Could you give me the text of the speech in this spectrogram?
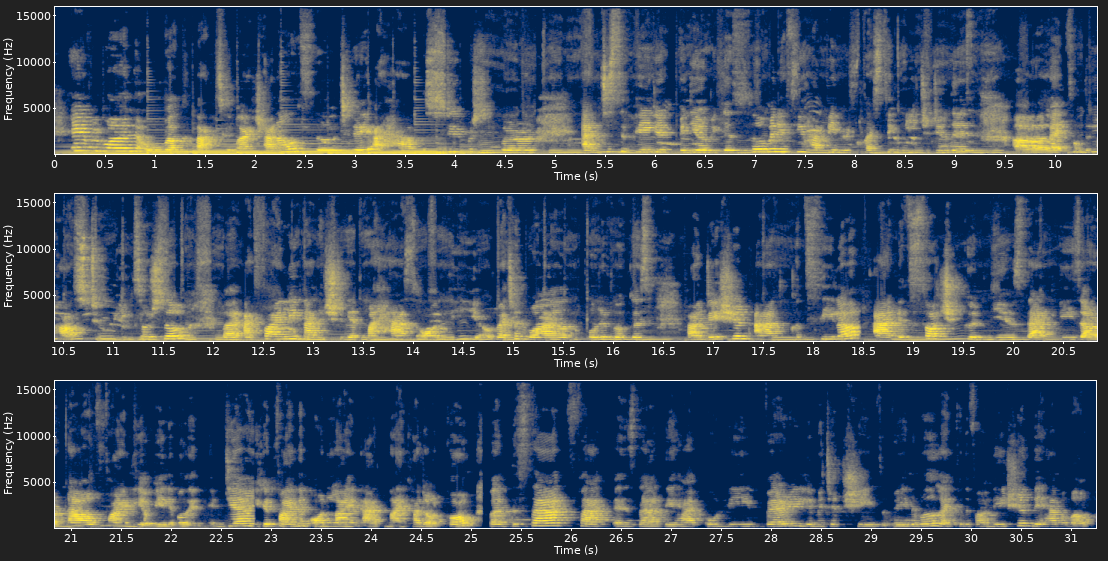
Hey everyone, welcome back to my channel. So today I have a super super anticipated video because so many of you have been requesting me to do this uh, like from the past two weeks or so but I finally managed to get my hands on the Wet n Wild Photo Focus Foundation and Concealer and it's such good news that these are now finally available in India. You can find them online at nykaa.com but the sad fact is that they have only very limited shades available like for the foundation they have about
